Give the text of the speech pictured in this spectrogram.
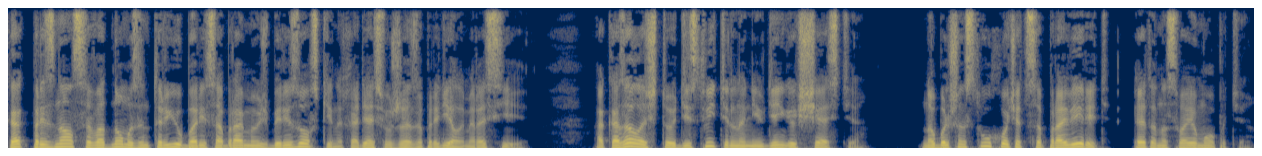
Как признался в одном из интервью Борис Абрамович Березовский, находясь уже за пределами России, оказалось, что действительно не в деньгах счастье, но большинству хочется проверить это на своем опыте.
